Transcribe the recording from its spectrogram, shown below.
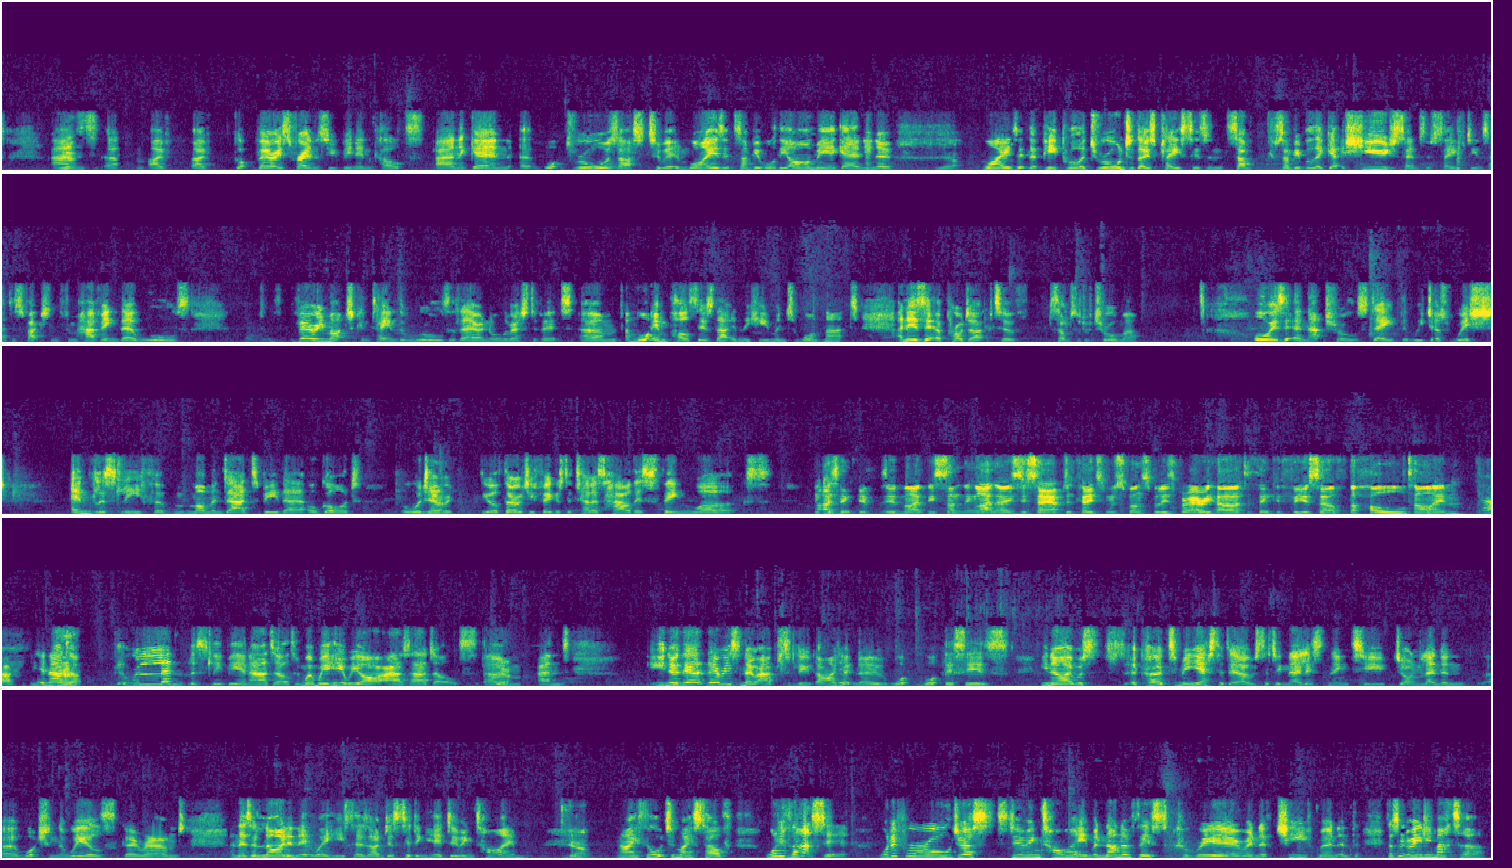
and Yes. um, I've I've got various friends who've been in cults, and again, uh, what draws us to it, and why is it some people, or the army again, you know, Yeah. why is it that people are drawn to those places and some some people they get a huge sense of safety and satisfaction from having their walls very much contained. the rules are there and all the rest of it um, and what impulse is that in the human to want that and is it a product of some sort of trauma or is it a natural state that we just wish endlessly for mum and dad to be there or god or whatever yeah. the authority figures to tell us how this thing works. Because I think it, it might be something like that. As you say, abdicating responsibility is very hard to think of for yourself the whole time. Yeah, to be an adult, relentlessly be an adult. And when we're here, we are as adults. Um, yeah. And, you know, there there is no absolute, I don't know what, what this is you know, I was occurred to me yesterday. I was sitting there listening to John Lennon uh, watching the wheels go round, and there's a line in it where he says, "I'm just sitting here doing time." Yeah. And I thought to myself, what if that's it? What if we're all just doing time and none of this career and achievement and th- doesn't really matter?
